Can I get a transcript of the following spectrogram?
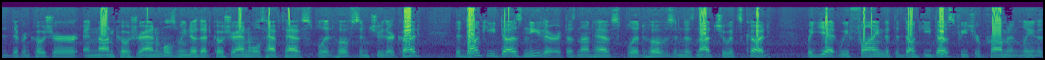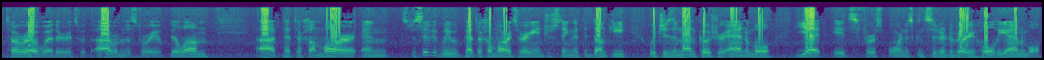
the different kosher and non-kosher animals. We know that kosher animals have to have split hoofs and chew their cud. The donkey does neither. It does not have split hooves and does not chew its cud. But yet we find that the donkey does feature prominently in the Torah, whether it's with Avram, the story of Bilam, uh, Peter Chamor, and specifically with Peter Chamor, it's very interesting that the donkey, which is a non-kosher animal, yet its firstborn is considered a very holy animal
